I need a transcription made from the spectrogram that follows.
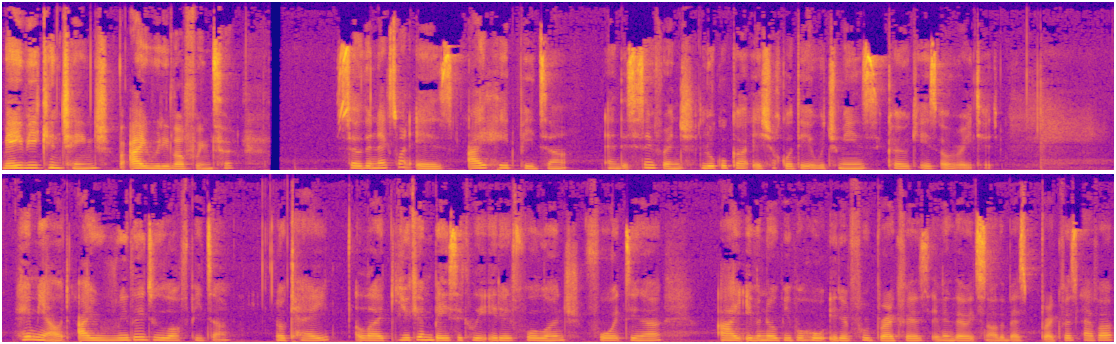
Maybe it can change, but I really love winter. So the next one is I hate pizza, and this is in French. Le coca est surcoté, which means Coke is overrated. Hear me out. I really do love pizza. Okay, like you can basically eat it for lunch, for dinner. I even know people who eat it for breakfast, even though it's not the best breakfast ever.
